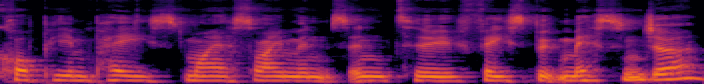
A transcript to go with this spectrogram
copy and paste my assignments into Facebook Messenger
